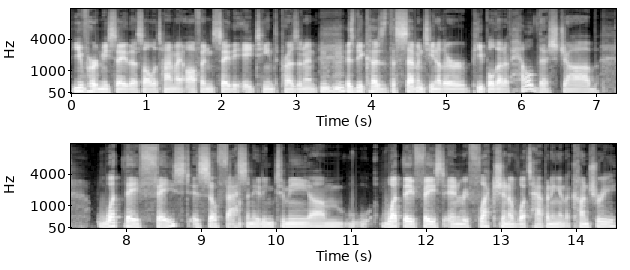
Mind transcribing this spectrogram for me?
you've heard me say this all the time. I often say the 18th president mm-hmm. is because the 17 other people that have held this job what they faced is so fascinating to me. Um, what they faced in reflection of what's happening in the country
